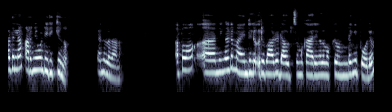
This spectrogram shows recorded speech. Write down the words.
അതെല്ലാം അറിഞ്ഞുകൊണ്ടിരിക്കുന്നു എന്നുള്ളതാണ്. അപ്പോൾ നിങ്ങളുടെ മൈൻഡിൽ ഒരുപാട് ഡൗട്ട്സും കാര്യങ്ങളും ഒക്കെ ഉണ്ടെങ്കിൽ പോലും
